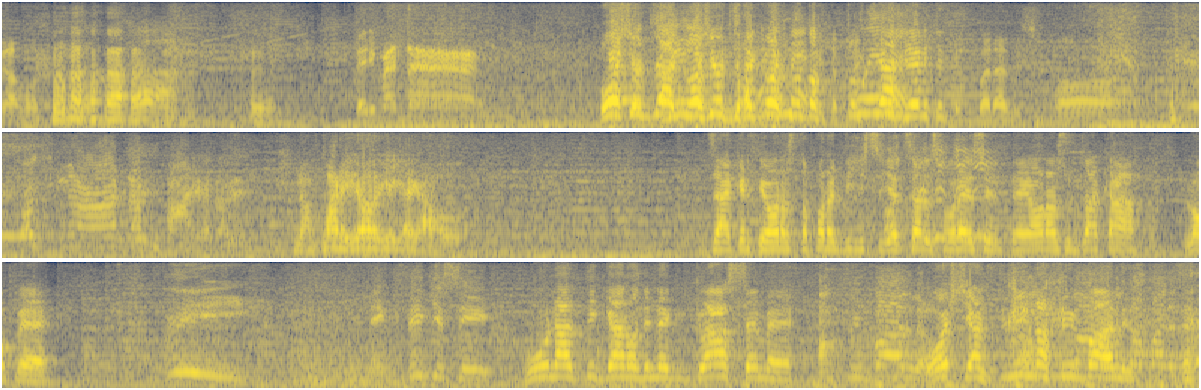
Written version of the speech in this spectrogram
γάμο. Περιμένετε! Όχι ο Τζακ, όχι ο Τζακ, όχι με το το πιάνει, έρχεται. Παράδεισο. Όχι, να τα πάρει. να δει. Να πάρει όχι, για, για. Τζακ ήρθε η ώρα στο παροντίγηση για τις άλλες φορές, ήρθε η ώρα σου Τζακα. Λόπε. Εκδίκηση. Πού να την κάνω την εκλάσε με. Αμφιβάλλω. Όχι, αν μην αμφιβάλλεις. Θα πάρεις εσύ.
